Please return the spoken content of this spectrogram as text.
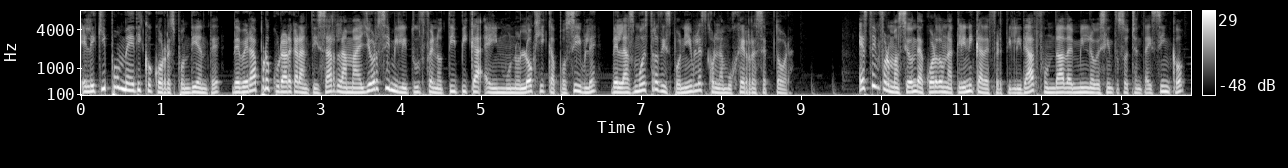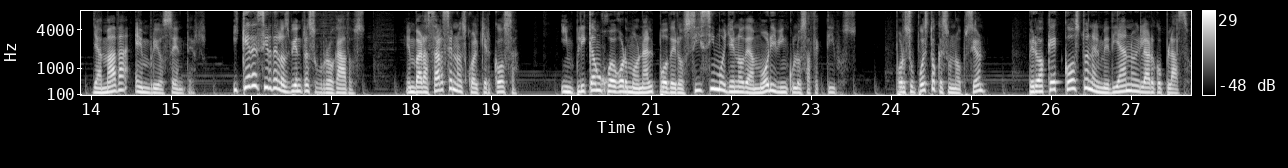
el equipo médico correspondiente deberá procurar garantizar la mayor similitud fenotípica e inmunológica posible de las muestras disponibles con la mujer receptora. Esta información de acuerdo a una clínica de fertilidad fundada en 1985 llamada Embryo Center. ¿Y qué decir de los vientres subrogados? Embarazarse no es cualquier cosa. Implica un juego hormonal poderosísimo lleno de amor y vínculos afectivos. Por supuesto que es una opción, pero ¿a qué costo en el mediano y largo plazo?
